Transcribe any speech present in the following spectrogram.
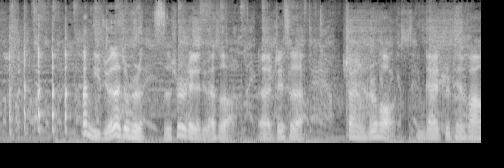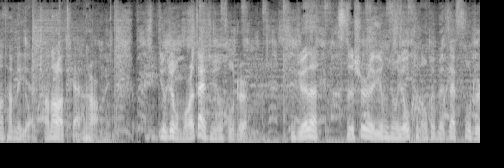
那你觉得就是死侍这个角色，呃，这次上映之后，应该制片方他们也尝到了甜头，用这种模再进行复制。你觉得死侍的英雄有可能会被再复制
